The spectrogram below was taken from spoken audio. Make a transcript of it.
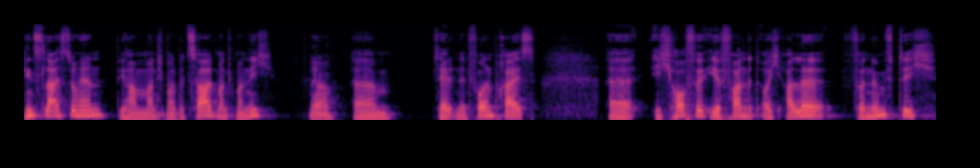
Dienstleistungen. Wir haben manchmal bezahlt, manchmal nicht. Ja, Ähm, selten den vollen Preis. Äh, ich hoffe, ihr fandet euch alle vernünftig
